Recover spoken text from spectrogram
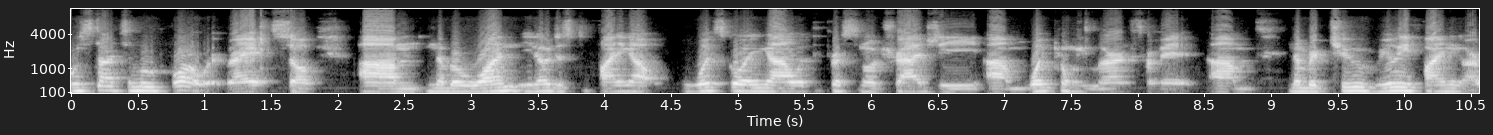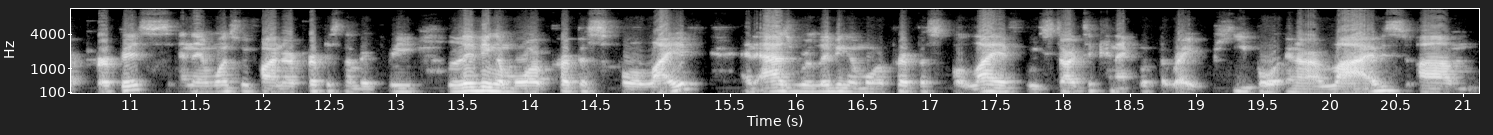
we start to move forward, right? So um, number one, you know, just finding out what's going on with the personal tragedy um, what can we learn from it? Um, number two really finding our purpose. And then once we find our purpose number three living a more purposeful life. And as we're living a more purposeful life we start to connect with the right people in our lives um,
